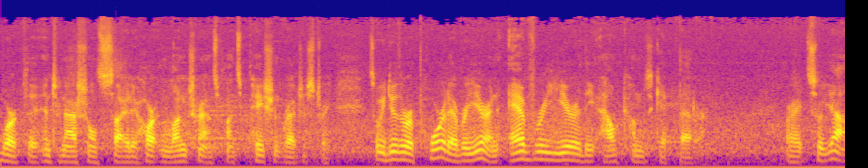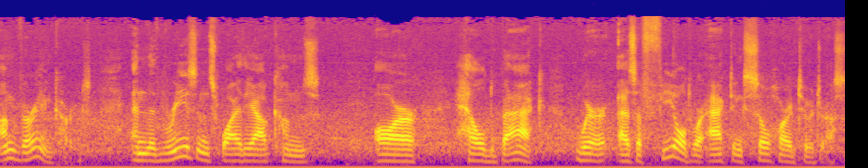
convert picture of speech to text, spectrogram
work the International Society of Heart and Lung Transplants patient registry. So we do the report every year, and every year the outcomes get better. Right? So yeah, I'm very encouraged. And the reasons why the outcomes are held back where as a field we're acting so hard to address.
